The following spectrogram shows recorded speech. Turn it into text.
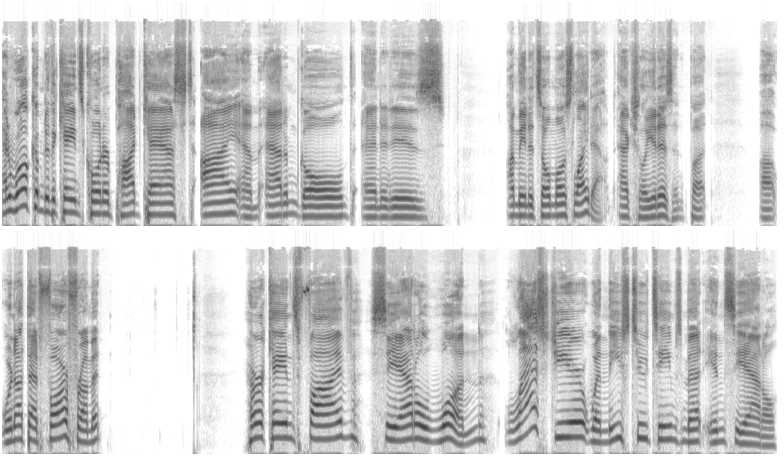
And welcome to the Canes Corner podcast. I am Adam Gold, and it is, I mean, it's almost light out. Actually, it isn't, but uh, we're not that far from it. Hurricanes 5, Seattle 1. Last year, when these two teams met in Seattle,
